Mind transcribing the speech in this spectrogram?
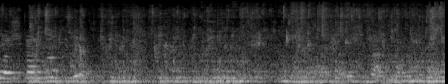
পরিষ্কার করছি। Thank you.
